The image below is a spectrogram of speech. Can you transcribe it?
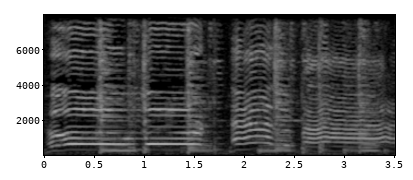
No more alibis.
